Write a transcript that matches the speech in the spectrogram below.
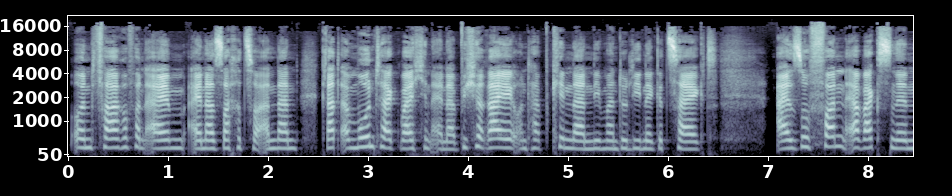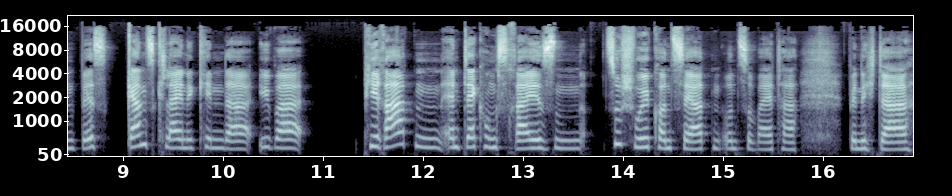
und fahre von einem einer Sache zur anderen. Gerade am Montag war ich in einer Bücherei und habe Kindern die Mandoline gezeigt. Also von Erwachsenen bis ganz kleine Kinder über Piraten, Entdeckungsreisen zu Schulkonzerten und so weiter bin ich da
